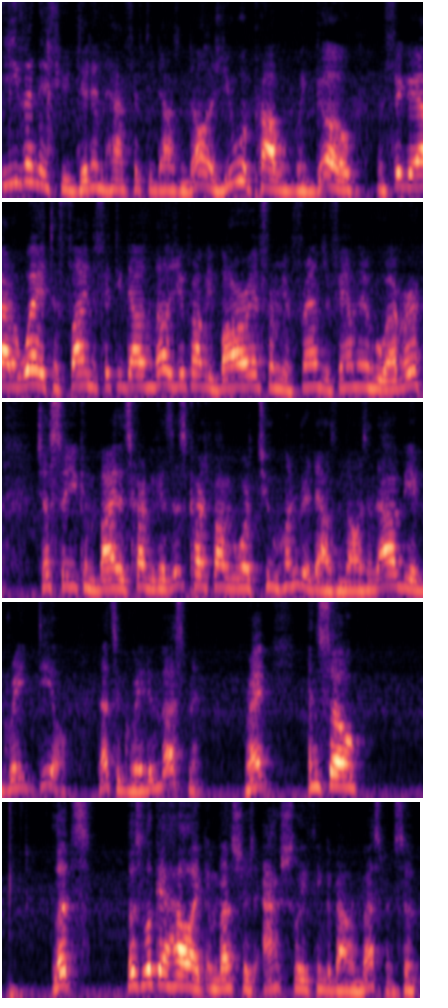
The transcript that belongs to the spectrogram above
even if you didn't have $50,000, you would probably go and figure out a way to find the $50,000. You'd probably borrow it from your friends or family or whoever just so you can buy this car because this car is probably worth $200,000 and that would be a great deal. That's a great investment, right? And so let's let's look at how like investors actually think about investments. So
